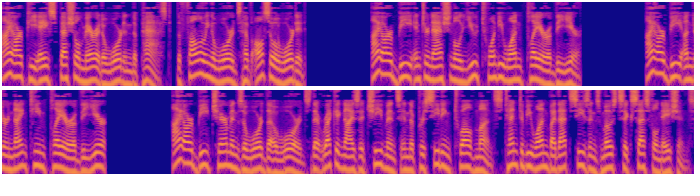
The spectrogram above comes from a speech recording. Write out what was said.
IRPA Special Merit Award in the past, the following awards have also awarded IRB International U21 Player of the Year IRB Under-19 Player of the Year IRB Chairman's Award The awards that recognize achievements in the preceding 12 months tend to be won by that season's most successful nations,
